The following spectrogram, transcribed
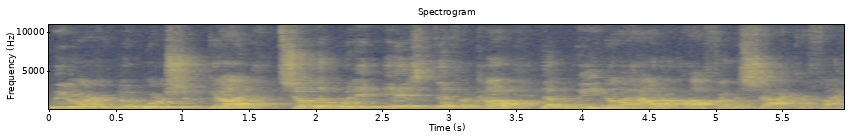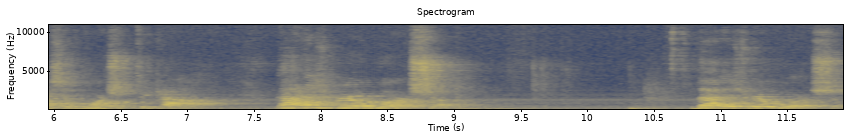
We learn to worship God so that when it is difficult, that we know how to offer the sacrifice of worship to God. That is real worship. That is real worship.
